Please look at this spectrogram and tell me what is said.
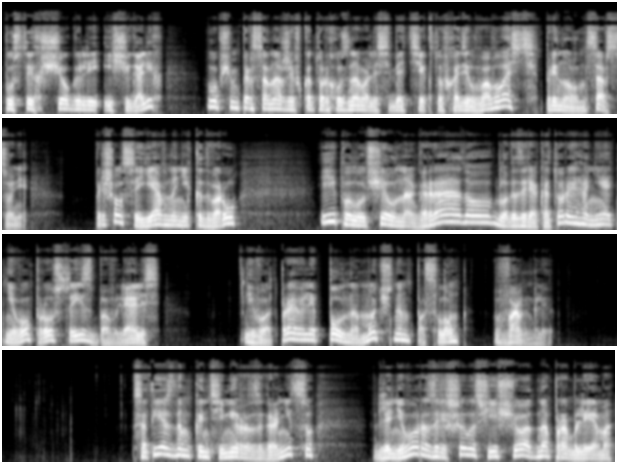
пустых щеголей и щеголих, в общем, персонажей, в которых узнавали себя те, кто входил во власть при новом царствовании – пришелся явно не ко двору и получил награду, благодаря которой они от него просто избавлялись. Его отправили полномочным послом в Англию. С отъездом Кантемира за границу для него разрешилась еще одна проблема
